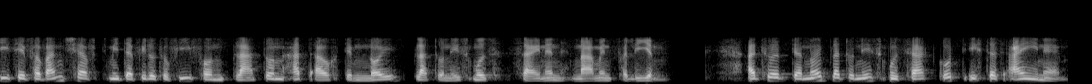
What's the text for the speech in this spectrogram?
diese Verwandtschaft mit der Philosophie von Platon hat auch dem Neuplatonismus seinen Namen verliehen. Also der Neuplatonismus sagt, Gott ist das eine.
